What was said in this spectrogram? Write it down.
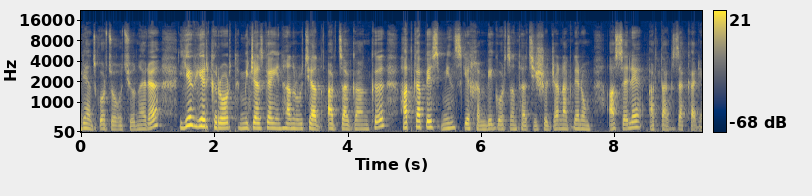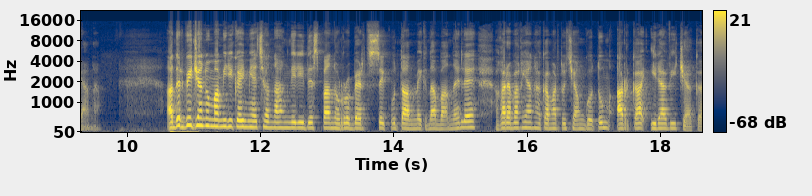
իրենց գործողությունները, եւ երկրորդ միջազգային հանրության արձագանքը, հատկապես Մինսկի խմբի գործընթացի շրջանակներում, ասել է Արտակ Զաքարյանը։ Ադրբեջանում Ամերիկայի Միացյալ Նահանգների դեսպան Ռոբերտ Սեկուտան մեկնաբանել է Ղարաբաղյան հակամարտության գոտում արկա իրավիճակը։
